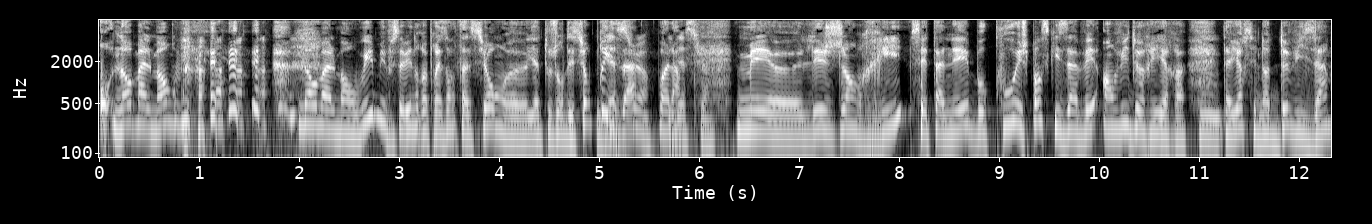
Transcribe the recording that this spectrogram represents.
Oh, normalement, oui. normalement, oui, mais vous savez, une représentation, euh, il y a toujours des surprises. Bien hein. sûr, voilà. bien sûr. Mais euh, les gens rient cette année beaucoup, et je pense qu'ils avaient envie de rire. Mm. D'ailleurs, c'est notre devise, hein,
